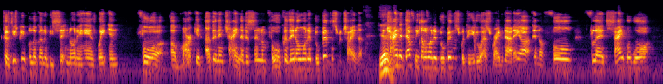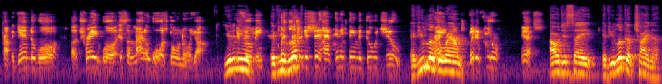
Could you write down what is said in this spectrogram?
because these people are going to be sitting on their hands waiting for a market other than China to send them food because they don't want to do business with China. Yeah. China definitely don't want to do business with the U.S. right now. They are in a full fledged cyber war, propaganda war, a trade war. It's a lot of wars going on, y'all. You didn't you even. Feel me? If you but look, none of this shit has anything to do with you. If you look right? around, but if you don't, yes, I would just say if you look up China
